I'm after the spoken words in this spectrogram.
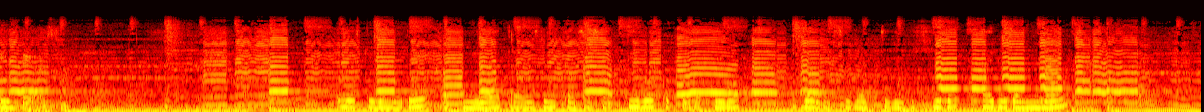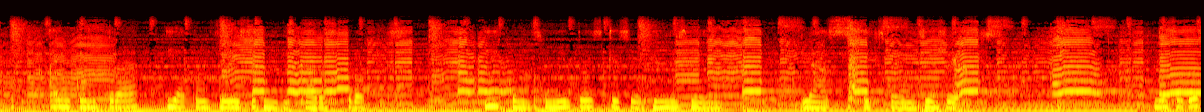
e integración. El estudiante aprenderá a través de un proceso activo, cooperativo, progresivo, autodirigido, ayudando a encontrar y a construir significados propios y conocimientos que surgen desde las experiencias reales. Nosotros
